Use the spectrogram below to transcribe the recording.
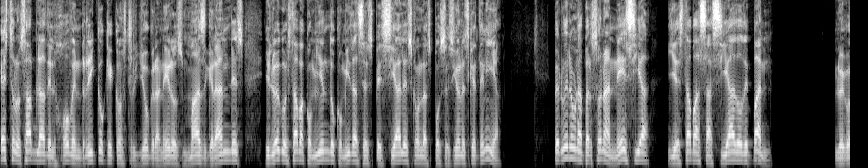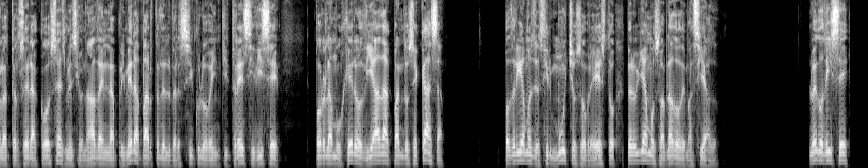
Esto nos habla del joven rico que construyó graneros más grandes y luego estaba comiendo comidas especiales con las posesiones que tenía pero era una persona necia y estaba saciado de pan. Luego la tercera cosa es mencionada en la primera parte del versículo 23 y dice, por la mujer odiada cuando se casa. Podríamos decir mucho sobre esto, pero ya hemos hablado demasiado. Luego dice,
